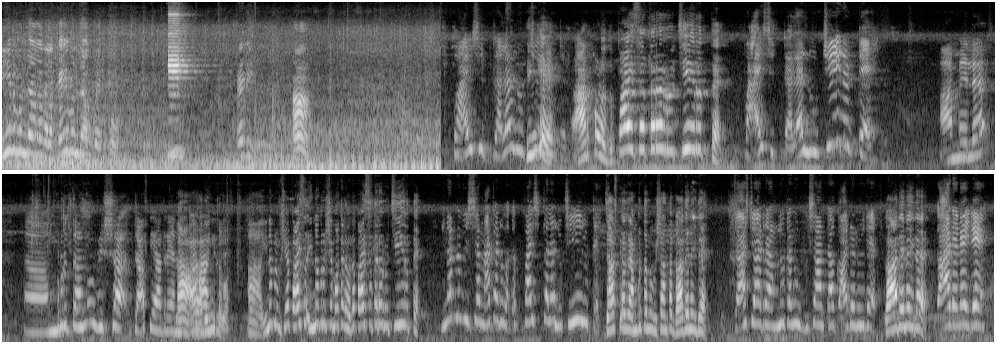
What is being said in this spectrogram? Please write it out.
ನೀನು ಮುಂದೆ ಹೋಗೋದಲ್ಲ ಕೈ ಮುಂದೆ ಹೋಗ್ಬೇಕು. ರೆಡಿ ಹಾ. ಪಾಯಸ ಹಿಂಗೆ ಆಡ್ಕೊಳ್ಳೋದು. ಪಾಯಸ ತರ ರುಚಿ ಇರುತ್ತೆ. ಪಾಯಸ ಇಟ್ಟಲ್ಲ ರುಚಿ ಇರುತ್ತೆ. ಆಮೇಲೆ? ಅಮೃತನು ವಿಷ ಜಾಸ್ತಿ ಆದ್ರೆ ಇನ್ನೊಬ್ರು ವಿಷಯ ಪಾಯಸ ಇನ್ನೊಬ್ರು ವಿಷಯ ಮಾತಾಡುವಾಗ ಪಾಯಸ ತರ ರುಚಿ ಇರುತ್ತೆ. ಇನ್ನೊಂದು ವಿಷಯ ಮಾತಾಡುವಾಗ ಪಾಯಸದಲ್ಲ ರುಚಿ ಇರುತ್ತೆ. ಜಾಸ್ತಿ ಆದ್ರೆ ಅಮೃತನು ವಿಷ ಅಂತ ಗಾದೆನೇ ಇದೆ. ಜಾಸ್ತಿ ಆದ್ರೆ ಅಮೃತನು ವಿಷ ಅಂತ ಗಾರ್ಡನ್ ಇದೆ. ಗಾದೆನೇ ಇದೆ. ಗಾರ್ಡನ್ ಇದೆ?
